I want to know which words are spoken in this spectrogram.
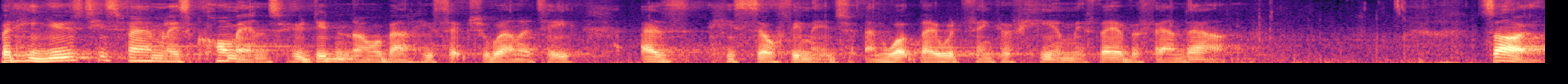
But he used his family's comments, who didn't know about his sexuality, as his self image and what they would think of him if they ever found out. So,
